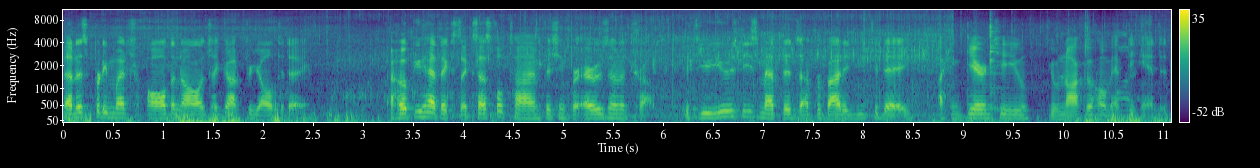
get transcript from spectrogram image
That is pretty much all the knowledge I got for y'all today. I hope you have a successful time fishing for Arizona trout. If you use these methods I provided you today, I can guarantee you, you'll not go home empty-handed.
